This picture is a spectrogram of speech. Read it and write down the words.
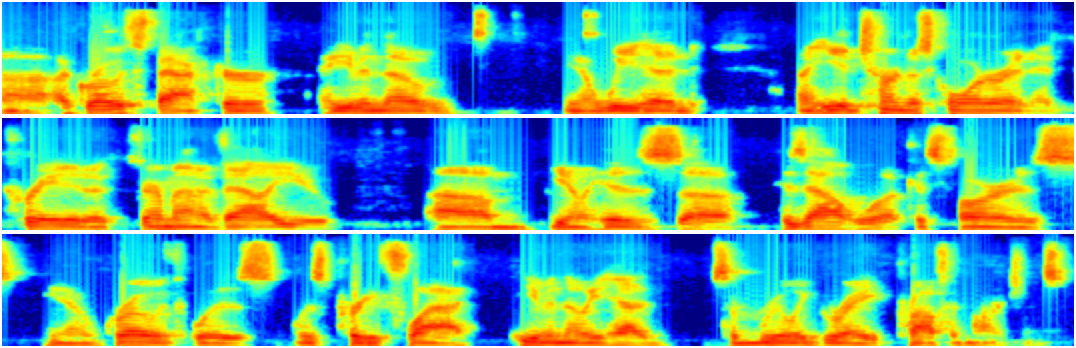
uh, a growth factor, even though, you know, we had, uh, he had turned this corner and had created a fair amount of value. Um, you know, his, uh, his outlook as far as you know growth was was pretty flat even though he had some really great profit margins.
